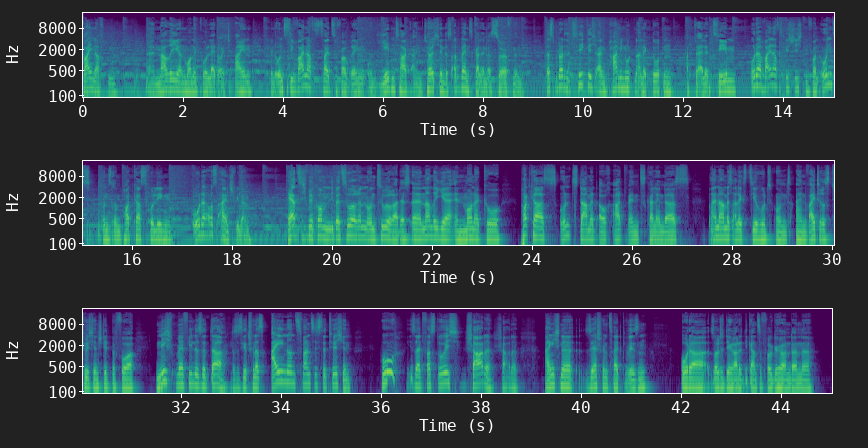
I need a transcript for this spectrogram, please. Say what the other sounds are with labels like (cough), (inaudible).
Weihnachten. Äh, Navi und Monaco lädt euch ein, mit uns die Weihnachtszeit zu verbringen und jeden Tag ein Türchen des Adventskalenders zu öffnen. Das bedeutet täglich ein paar Minuten Anekdoten, aktuelle Themen oder Weihnachtsgeschichten von uns, unseren Podcast-Kollegen oder aus Einspielern. Herzlich willkommen, liebe Zuhörerinnen und Zuhörer des Another Year in Monaco Podcasts und damit auch Adventskalenders. Mein Name ist Alex Zierhut und ein weiteres Türchen steht bevor. Nicht mehr viele sind da. Das ist jetzt schon das 21. Türchen. Huh, ihr seid fast durch. Schade, schade. Eigentlich eine sehr schöne Zeit gewesen. Oder solltet ihr gerade die ganze Folge hören, dann äh,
